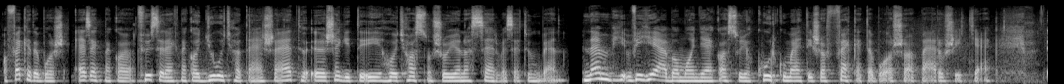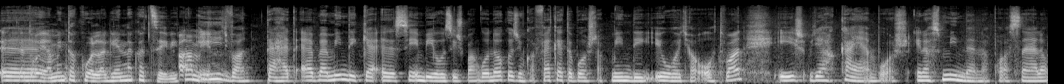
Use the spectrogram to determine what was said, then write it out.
a fekete bors ezeknek a fűszereknek a gyógyhatását segíti, hogy hasznosuljon a szervezetünkben. Nem hiába mondják azt, hogy a kurkumát is a fekete borssal párosítják. Tehát olyan, mint a kollagénnek a C-vitamin? Így van. Tehát ebben mindig szimbiózisban gondolkozunk, a fekete borsnak mindig jó, hogyha ott van, és ugye a kajánbors. Én azt minden nap használom.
